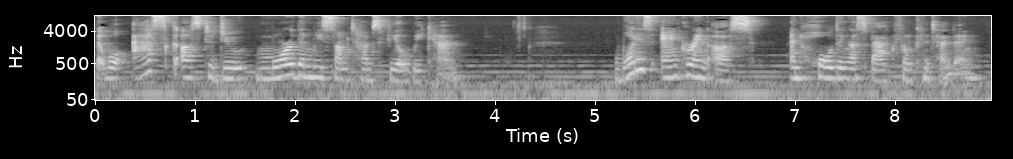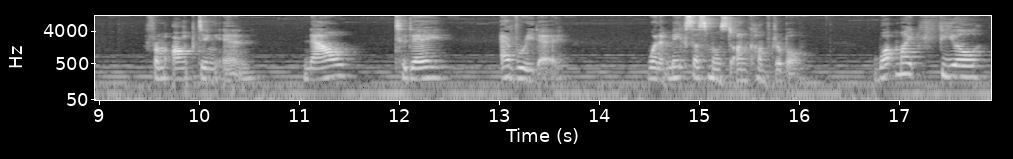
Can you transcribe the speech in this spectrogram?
that will ask us to do more than we sometimes feel we can. What is anchoring us and holding us back from contending, from opting in, now, today, every day when it makes us most uncomfortable? What might feel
